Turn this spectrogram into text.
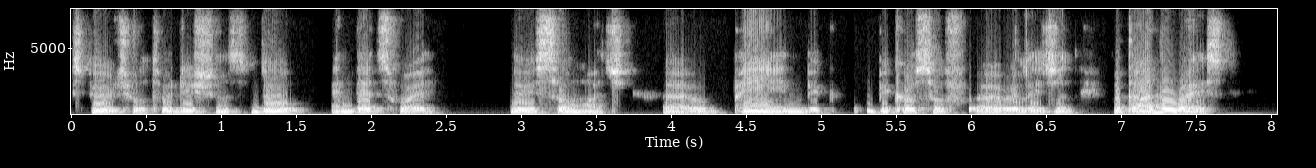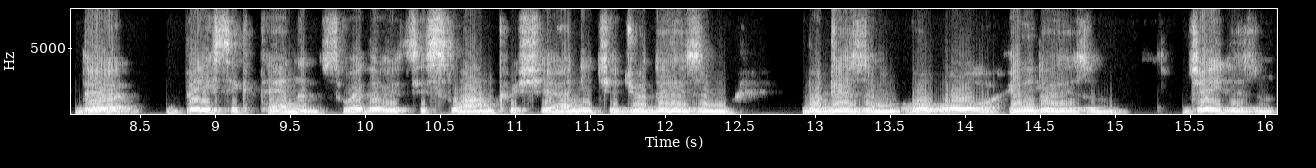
spiritual traditions do, and that's why there is so much uh, pain because of uh, religion. But otherwise, the basic tenets, whether it's Islam, Christianity, Judaism, Buddhism, or, or Hinduism, Jainism,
